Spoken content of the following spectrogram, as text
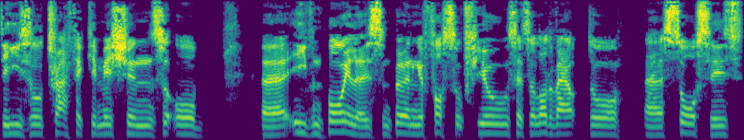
diesel traffic emissions or uh, even boilers and burning of fossil fuels. There's a lot of outdoor uh, sources,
